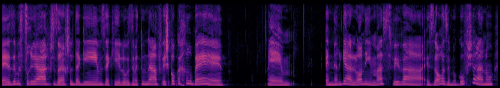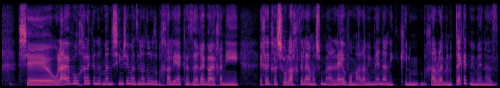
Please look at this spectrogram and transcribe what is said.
אה, זה מסריח, שזה ריח של דגים, זה כאילו, זה מטונף, יש כל כך הרבה... אה, אנרגיה לא נעימה סביב האזור הזה בגוף שלנו, שאולי עבור חלק מהאנשים שמאזינות לנו זה בכלל יהיה כזה, רגע, איך אני, איך אני בכלל שולחת אליה משהו מהלב או מעלה ממנה, אני כאילו בכלל אולי מנותקת ממנה, אז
